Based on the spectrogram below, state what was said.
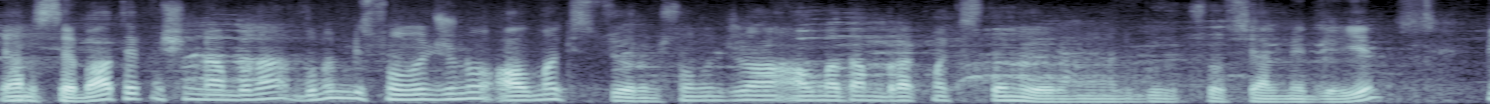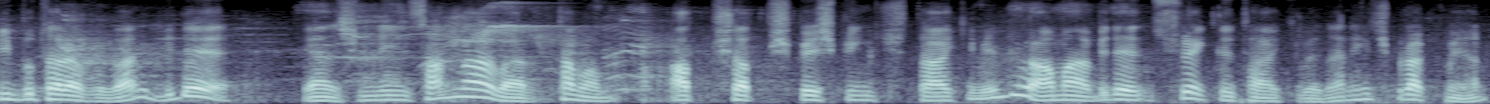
Yani sebat etmişim ben buna. Bunun bir sonucunu almak istiyorum. Sonucunu almadan bırakmak istemiyorum yani bu sosyal medyayı. Bir bu tarafı var. Bir de yani şimdi insanlar var. Tamam 60-65 bin kişi takip ediyor ama bir de sürekli takip eden, hiç bırakmayan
